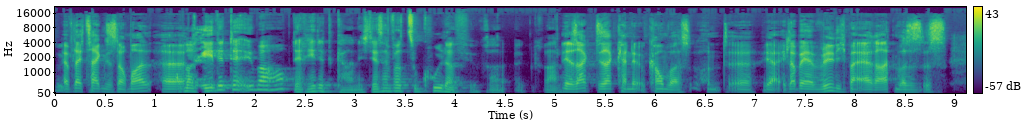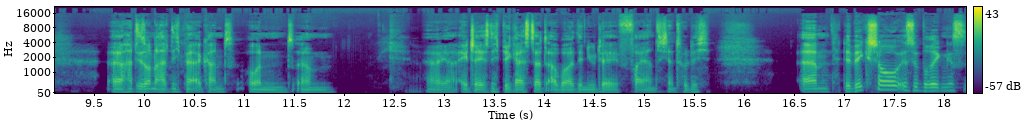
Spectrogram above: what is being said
Ja, vielleicht zeigen sie es nochmal. Äh, Aber redet der überhaupt? Der redet gar nicht. Der ist einfach zu cool dafür gerade. Der sagt, der sagt keine, kaum was. Und äh, ja, ich glaube, er will nicht mal erraten, was es ist. Äh, hat die Sonne halt nicht mehr erkannt. Und ähm, äh, ja, AJ ist nicht begeistert, aber The New Day feiern sich natürlich. Ähm, The Big Show ist übrigens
